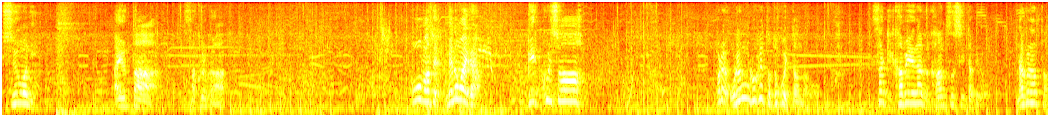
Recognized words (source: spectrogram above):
中央に。あ言った。さあ来るかおお待て。目の前かよびっくりした。あれ俺のロケットどこ行ったんだろう？さっき壁なんか貫通していたけどなくなった？あ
